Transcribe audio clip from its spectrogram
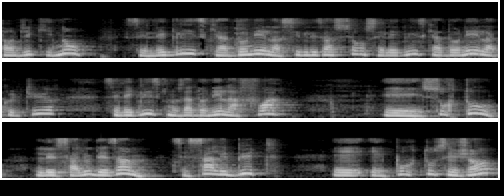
Tandis que non, c'est l'Église qui a donné la civilisation, c'est l'Église qui a donné la culture, c'est l'Église qui nous a donné la foi. Et surtout, le salut des hommes, c'est ça le but. Et, et pour tous ces gens,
